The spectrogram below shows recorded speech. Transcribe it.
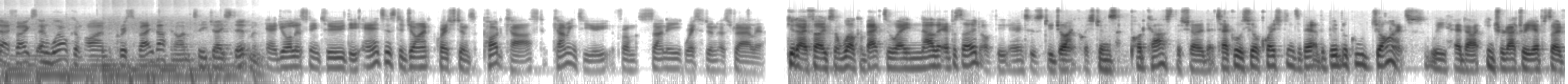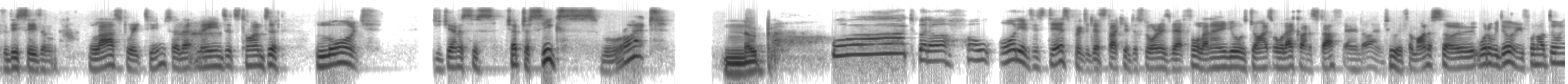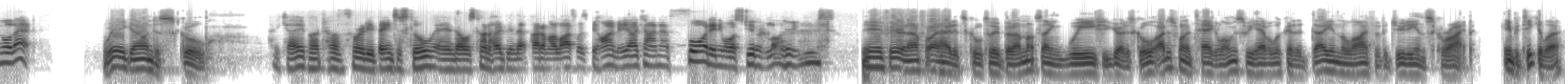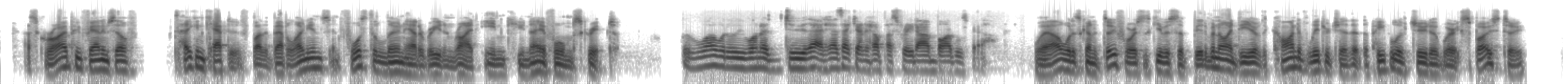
G'day, folks, and welcome. I'm Kris Faber. And I'm TJ Steadman. And you're listening to the Answers to Giant Questions podcast coming to you from sunny Western Australia. G'day, folks, and welcome back to another episode of the Answers to Giant Questions podcast, the show that tackles your questions about the biblical giants. We had our introductory episode for this season last week, Tim, so that means it's time to launch Genesis chapter 6, right? Nope. What? But a whole audience is desperate to get stuck into stories about fallen angels, giants, all that kind of stuff. And I am too, if I'm honest. So, what are we doing if we're not doing all that? We're going to school. Okay, but I've already been to school and I was kind of hoping that part of my life was behind me. I can't afford any more student loans. Yeah, fair enough. I hated school too, but I'm not saying we should go to school. I just want to tag along so we have a look at a day in the life of a Judean scribe. In particular, a scribe who found himself taken captive by the Babylonians and forced to learn how to read and write in cuneiform script. But why would we want to do that? How's that going to help us read our Bibles better? Well, what it's going to do for us is give us a bit of an idea of the kind of literature that the people of Judah were exposed to,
